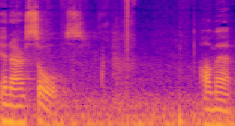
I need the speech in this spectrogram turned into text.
in our souls. Amen.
